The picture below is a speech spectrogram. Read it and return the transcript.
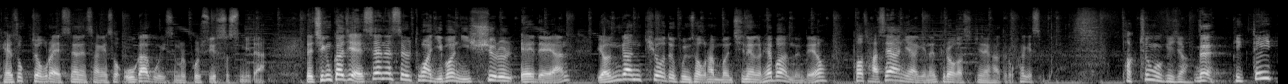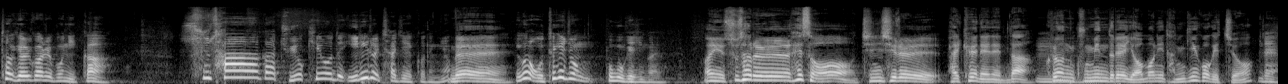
계속적으로 SNS상에서 오가고 있음을 볼 수 있었습니다. 네, 지금까지 SNS를 통한 이번 이슈에 대한 연관 키워드 분석을 한번 진행을 해봤는데요. 더 자세한 이야기는 들어가서 진행하도록 하겠습니다. 박정호 기자. 네. 빅데이터 결과를 보니까 수사가 주요 키워드 1위를 차지했거든요. 네. 이건 어떻게 좀 보고 계신가요? 아니 수사를 해서 진실을 밝혀내낸다 음. 그런 국민들의 염원이 담긴 거겠죠. 네.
